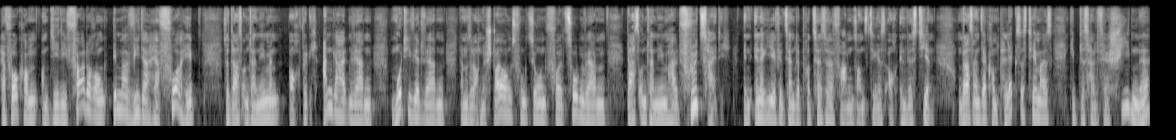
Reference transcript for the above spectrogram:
hervorkommen und die die Förderung immer wieder hervorhebt, sodass Unternehmen auch wirklich angehalten werden, motiviert werden, damit soll auch eine Steuerungsfunktion vollzogen werden, dass Unternehmen halt frühzeitig in energieeffiziente Prozesse, Verfahren und sonstiges auch investieren. Und da das ein sehr komplexes Thema ist, gibt es halt verschiedene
